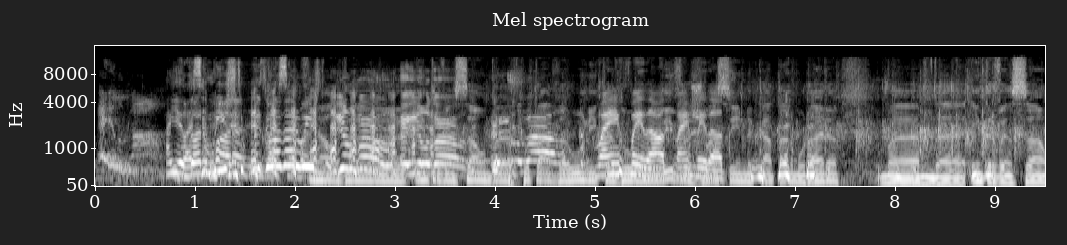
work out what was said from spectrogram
É ilegal. Ai, adoro isto, mas eu adoro isto. Final de intervenção da deputada única Vai em do out, livro, vai em fade out. Joacine Catar Moreira, uma intervenção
